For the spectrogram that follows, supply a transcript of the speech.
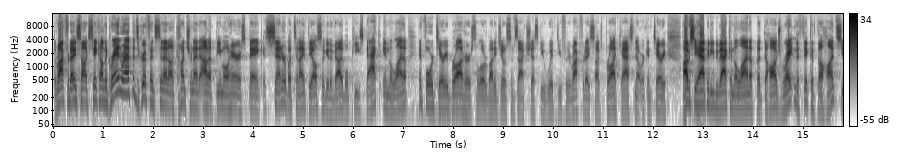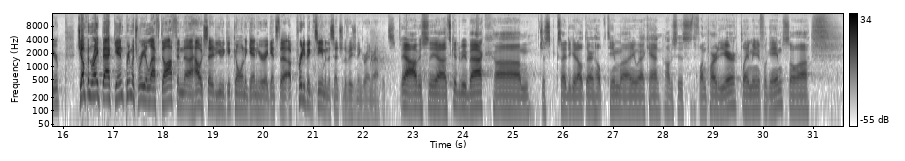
The Rockford Ice take on the Grand Rapids Griffins tonight on Country Night out at BMO Harris Bank Center. But tonight they also get a valuable piece back in the lineup and forward Terry Broadhurst. Hello, everybody. Joseph Zakshesky with you for the Rockford Ice broadcast network. And Terry, obviously happy to be back in the lineup, but the Hogs right in the thick of the hunt. So you're jumping right back in, pretty much where you left off. And uh, how excited are you to get going again here against a, a, pretty big team in the Central Division in Grand Rapids? Yeah, obviously uh, it's good to be back. Um, just excited to get out there and help the team uh, any way I can. Obviously, this is the fun part of the year, playing meaningful games. So, uh,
